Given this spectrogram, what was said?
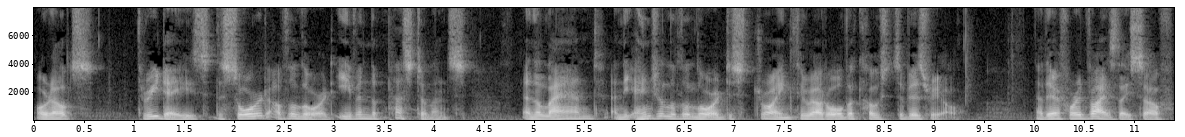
or else three days the sword of the Lord, even the pestilence, and the land, and the angel of the Lord destroying throughout all the coasts of Israel. Now therefore advise thyself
